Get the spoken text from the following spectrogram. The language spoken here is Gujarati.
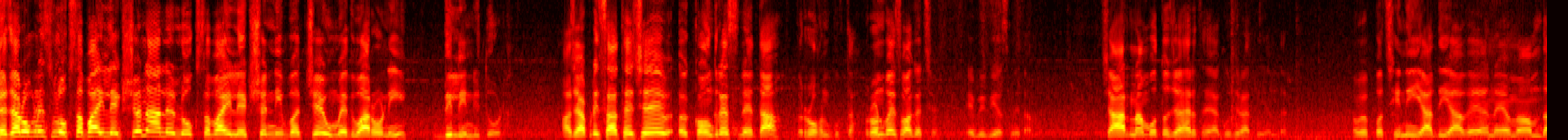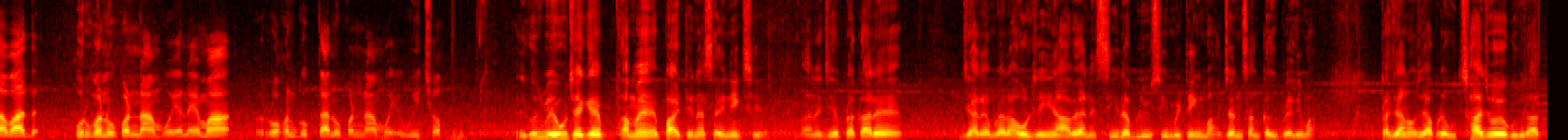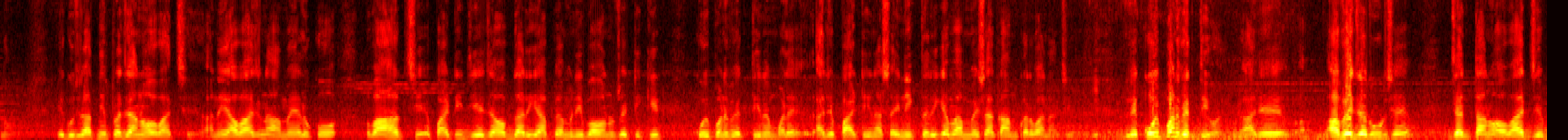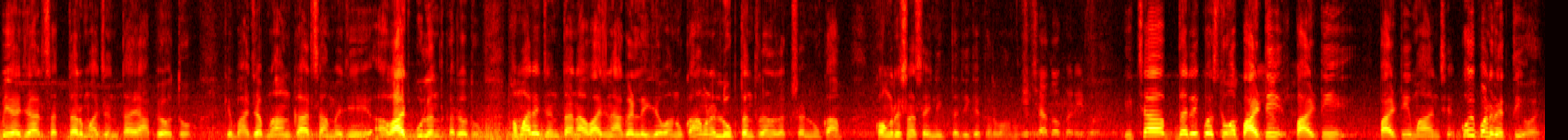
બે હજાર ઓગણીસ લોકસભા ઇલેક્શન અને લોકસભા ઇલેક્શનની વચ્ચે ઉમેદવારોની દિલ્હીની દોડ. આજે આપણી સાથે છે કોંગ્રેસ નેતા રોહન ગુપ્તા. રોહનભાઈ, સ્વાગત છે એબીપી અસ્મિતામાં ચાર નામો તો જાહેર થયા ગુજરાતની અંદર. હવે પછીની યાદી આવે અને એમાં અમદાવાદ પૂર્વનું પણ નામ હોય અને એમાં રોહન ગુપ્તાનું પણ નામ હોય, એવું ઈચ્છો? બિલકુલ એવું છે કે અમે પાર્ટીના સૈનિક છીએ અને જે પ્રકારે જ્યારે હમણાં રાહુલજી અહીંયા આવ્યા અને સીડબ્લ્યુસી મિટિંગમાં જનસંકલ્પ રેલીમાં પ્રજાનો જે આપણે ઉત્સાહ જોયો ગુજરાતનો, એ ગુજરાતની પ્રજાનો અવાજ છે. અને એ અવાજના અમે લોકો વાહક છીએ. પાર્ટી જે જવાબદારી આપે, અમે નિભાવવાનું છે. ટિકિટ કોઈ પણ વ્યક્તિને મળે, આજે પાર્ટીના સૈનિક તરીકે અમે હંમેશા કામ કરવાના છીએ. એટલે કોઈ પણ વ્યક્તિ હોય, આજે હવે જરૂર છે જનતાનો અવાજ જે બે હજાર સત્તરમાં જનતાએ આપ્યો હતો કે ભાજપના અહંકાર સામે જે અવાજ બુલંદ કર્યો હતો અમારે જનતાના અવાજને આગળ લઈ જવાનું કામ અને લોકતંત્રના રક્ષણનું કામ કોંગ્રેસના સૈનિક તરીકે કરવાનું છે. ઈચ્છા તો કરી ઈચ્છા દરેક વસ્તુમાં પાર્ટી પાર્ટી પાર્ટી મહાન છે કોઈ પણ વ્યક્તિ હોય.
